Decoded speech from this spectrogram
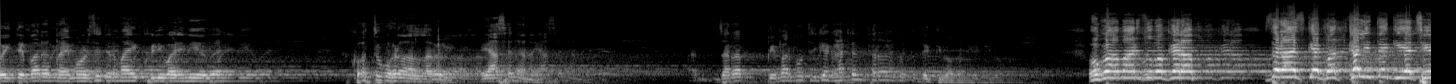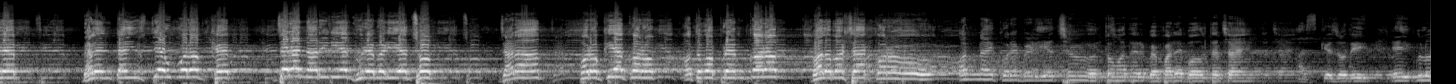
হইতে পারেন নাই, মসজিদের মাইক খুলি বাড়ি নিয়ে যায়। কত বড় আল্লাহর। এই আছে না নাই? যারা পেপার পত্রিকা ঘাটেন, তারা দেখতে পাবেন। ওগো আমার যুবকেরা, যারা আজকে গদখালিতে গিয়েছিলে, ভ্যালেন্টাইন্স ডে উপলক্ষে, যারা নারী নিয়ে ঘুরে বেড়িয়েছ, যারা পরকিয়া করো, অথবা প্রেম করো, ভালোবাসা করো। অন্যায় করে বেরিয়েছো, তোমাদের ব্যাপারে বলতে চাই। আজকে যদি এইগুলো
